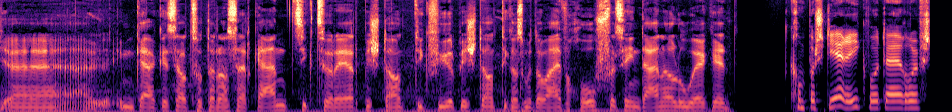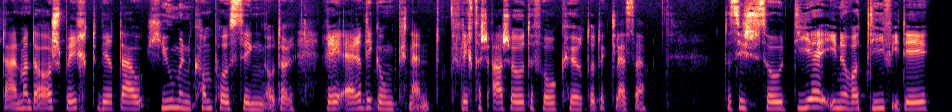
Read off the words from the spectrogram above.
äh, im Gegensatz oder als Ergänzung zur Erdbestattung, Fürbestattung, dass wir da einfach offen sind, auch noch schauen. Die Kompostierung, die der Rolf Steinmann da anspricht, wird auch Human Composting oder Reerdigung genannt. Vielleicht hast du auch schon davon gehört oder gelesen. Das ist so die innovative Idee,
